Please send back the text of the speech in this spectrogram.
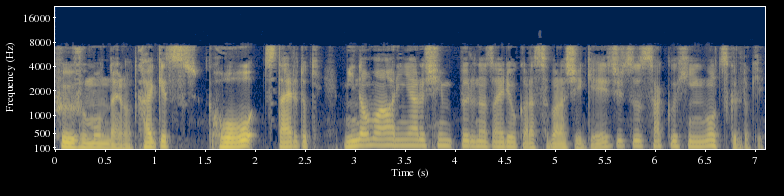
夫婦問題の解決法を伝えるとき、身の回りにあるシンプルな材料から素晴らしい芸術作品を作るとき、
